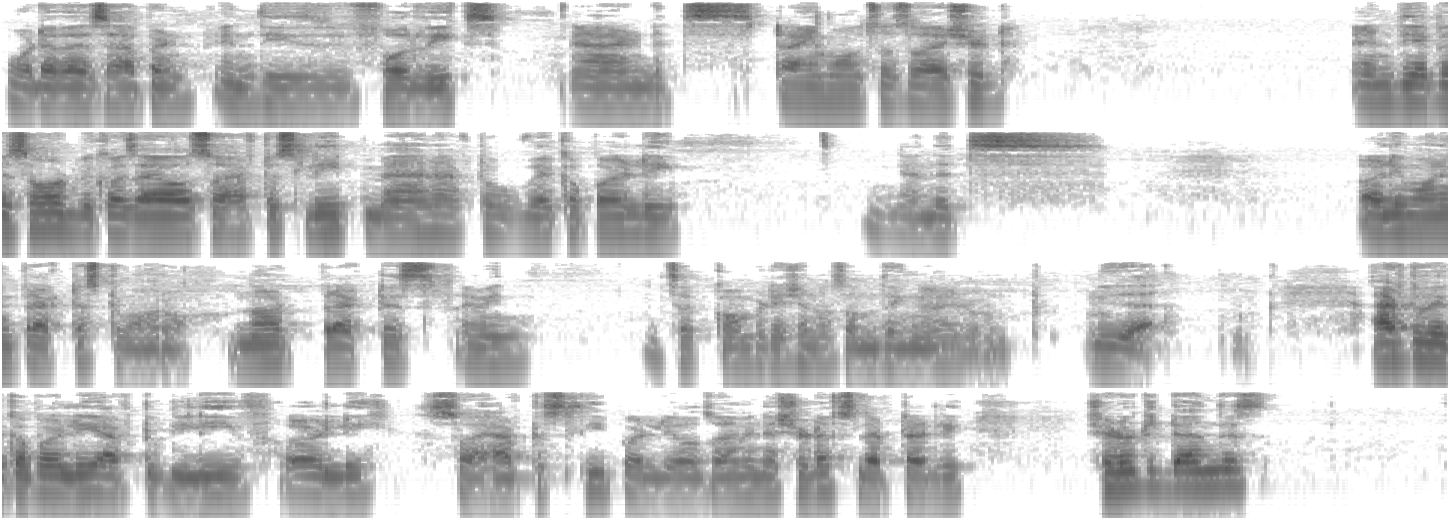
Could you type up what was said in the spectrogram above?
whatever has happened in these four weeks. And it's time also, so I should end the episode because I also have to sleep, man. I have to wake up early. And it's early morning practice tomorrow. Not practice, I mean, it's a competition or something. I don't. Yeah. I have to wake up early, I have to leave early, so I have to sleep early also. I mean, I should have slept early. Should have done this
